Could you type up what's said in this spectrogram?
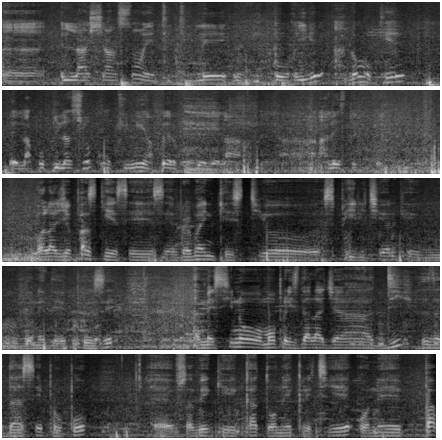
euh, la chanson intitulée Victorieux alors que la population continue à faire couler les larmes à, l'est du pays? Voilà, je pense que c'est vraiment une question spirituelle que vous venez de poser. Mais sinon, mon président l'a déjà dit dans ses propos. Euh, vous savez que quand on est chrétien, on n'est pas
